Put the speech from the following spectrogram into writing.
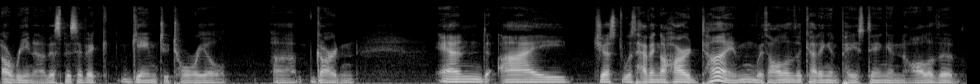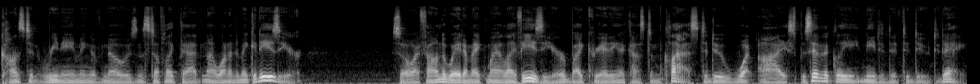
arena, this specific game tutorial uh, garden. And I just was having a hard time with all of the cutting and pasting and all of the constant renaming of nodes and stuff like that, and I wanted to make it easier. So I found a way to make my life easier by creating a custom class to do what I specifically needed it to do today.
